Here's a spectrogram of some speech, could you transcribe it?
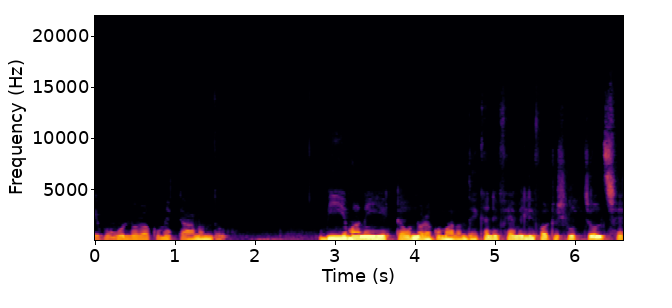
এবং অন্যরকম একটা আনন্দ। বিয়ে মানেই একটা অন্যরকম আনন্দ। এখানে ফ্যামিলি ফটোশ্যুট চলছে।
